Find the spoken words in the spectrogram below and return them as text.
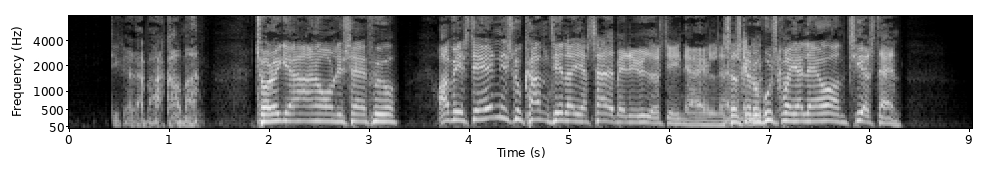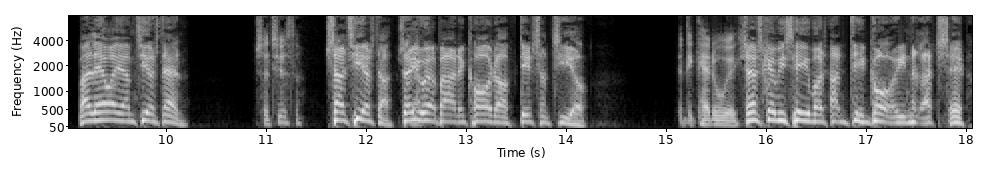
De kan da bare komme an. Tror du ikke, jeg har en ordentlig sag for? Og hvis det endelig skulle komme til, at jeg sad med det yderste i neglene, så skal du huske, hvad jeg laver om tirsdagen. Hvad laver jeg om tirsdagen? så tirsdag. Så tirsdag. Så Ja. ja. jeg bare det kort op. Det er satire. Ja, det kan du ikke. Så skal vi se, hvordan det går i en retssag.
